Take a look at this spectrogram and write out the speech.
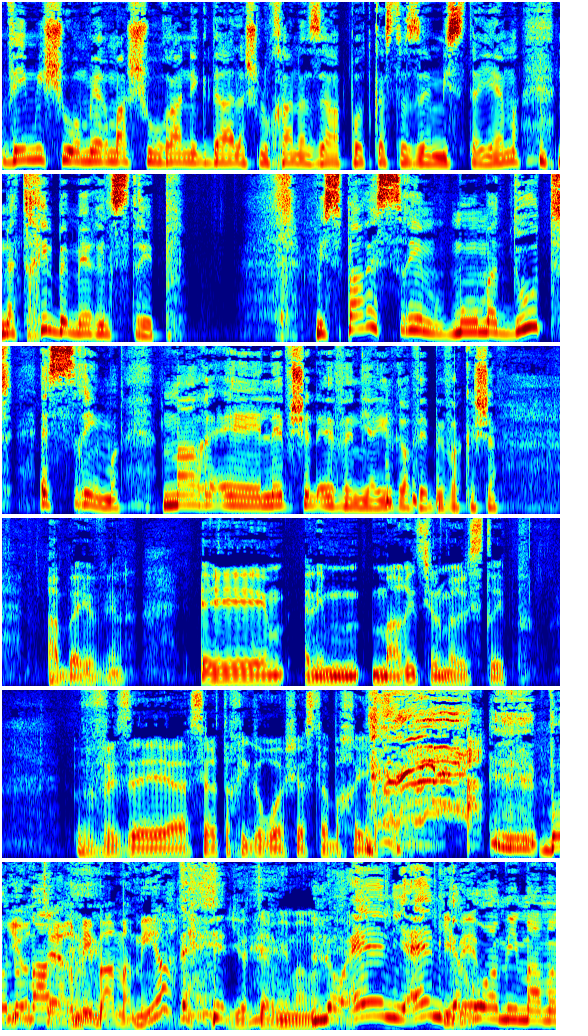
ואם מישהו אומר משהו רע נגדה על השולחן הזה הפודקאסט הזה מסתיים נתחיל במריל סטריפ. מספר 20 מועמדות 20 מר אה, לב של אבן יאיר רווה בבקשה. אבא אבן. אה, אני מעריץ של מריל סטריפ. וזה הסרט הכי גרוע שעשתה בחיים. בוא נאמר יותר ממאמא מיה? יותר ממאמא. לא אין אין גרוע ממאמא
